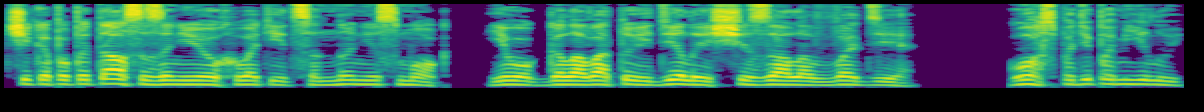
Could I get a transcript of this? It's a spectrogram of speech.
Чика попытался за нее ухватиться, но не смог. Его голова то и дело исчезала в воде. «Господи помилуй!»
